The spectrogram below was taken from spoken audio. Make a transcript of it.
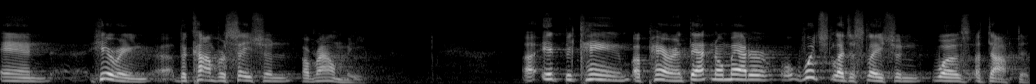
and hearing uh, the conversation around me, uh, it became apparent that no matter which legislation was adopted,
